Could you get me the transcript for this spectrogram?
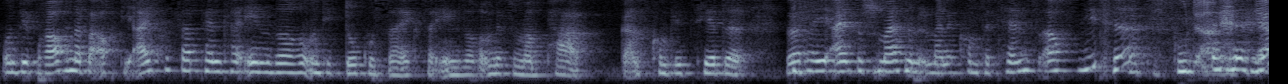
und wir brauchen aber auch die Eicosapentaensäure und die Docosahexaensäure. Um jetzt mal ein paar ganz komplizierte Wörter hier einzuschmeißen, damit meine Kompetenz auch sieht. Hört sich gut an. Ja.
